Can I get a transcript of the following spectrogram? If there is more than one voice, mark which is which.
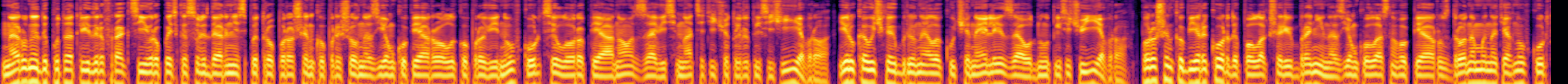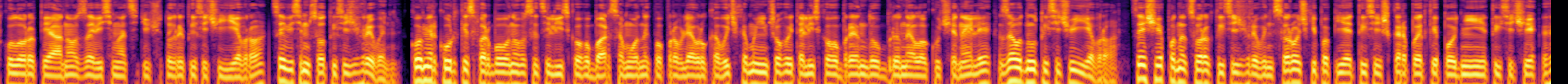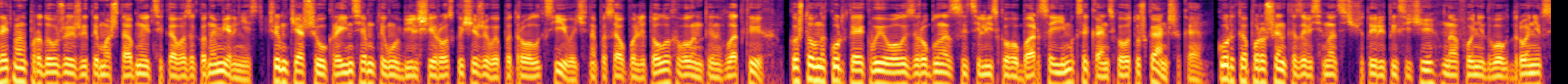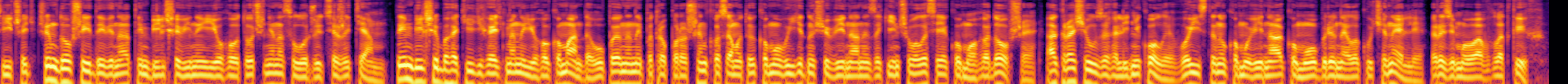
Speaker 1: Народний депутат, лідер фракції Європейська Солідарність Петро Порошенко прийшов на зйомку піар-ролику про війну в курці Лоро Піано за 18,4 тисячі євро і рукавичках Брюнело Кученелі за 1 тисячу євро. Порошенко б'є рекорди по лакшері вбранні на зйомку власного піару з дронами натягнув куртку Лоро Піано за 18,4 тисячі євро. Це 800 тисяч гривень. Комір куртки з фарбованого сицилійського барса модник поправляв рукавичками іншого італійського бренду Брюнело Кученелі за 1 тисячу євро. Це ще понад 40 тисяч гривень. Сорочки по 5 тисяч, шкарпетки по однієї тисячі. Гетьман продовжує жити масштабною цікава закономірність. Чим тяжче українцям, тим у більшій розкоші живе Петро Олексійович, написав політолог Валентин Гладких. Коштовна куртка, як виявилось, зроблена з сицилійського барса і мексиканського тушканчика. Куртка Порошенка за 18,4 тисячі на фоні двох дронів свідчить, чим довше йде війна, тим більше війни і його оточення насолоджуються життям. Тим більше багатіють гетьман і його команда. Упевнений Петро Порошенко саме той, кому вигідно, щоб війна не закінчувалася якомога довше, а краще взагалі ніколи. Воістину, кому війна, кому Брюнело Кучинеллі, резюмував гладких.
